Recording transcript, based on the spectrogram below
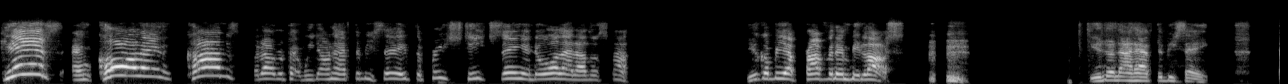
Gifts and calling comes without repent. We don't have to be saved to preach, teach, sing, and do all that other stuff. You could be a prophet and be lost. you do not have to be saved.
